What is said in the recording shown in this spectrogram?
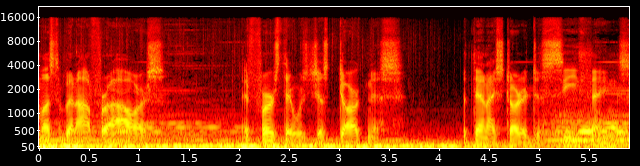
Must have been out for hours. At first, there was just darkness, but then I started to see things.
